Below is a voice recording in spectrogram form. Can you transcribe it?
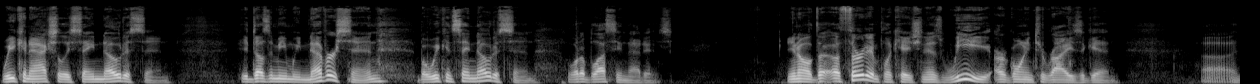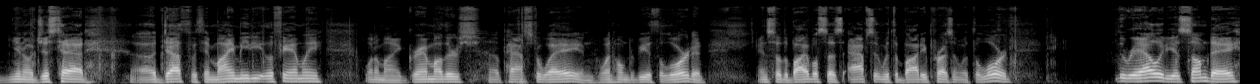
We can actually say no to sin. It doesn't mean we never sin, but we can say no to sin. What a blessing that is. You know, the, a third implication is we are going to rise again. Uh, you know, just had a death within my immediate family. One of my grandmothers uh, passed away and went home to be with the Lord. And, and so the Bible says, absent with the body, present with the Lord. The reality is someday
